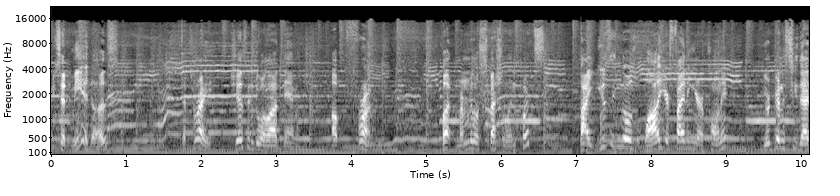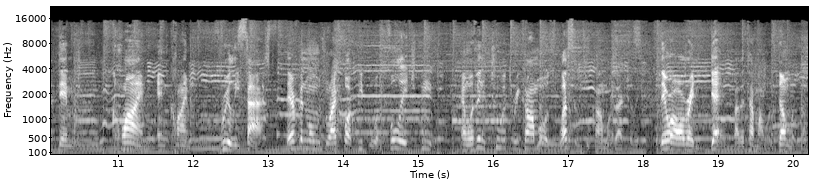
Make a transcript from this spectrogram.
you said Mia does. That's right, she doesn't do a lot of damage up front. But remember those special inputs? By using those while you're fighting your opponent, you're gonna see that damage climb and climb really fast. There have been moments where I fought people with full HP, and within two or three combos, less than two combos actually, they were already dead by the time I was done with them.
